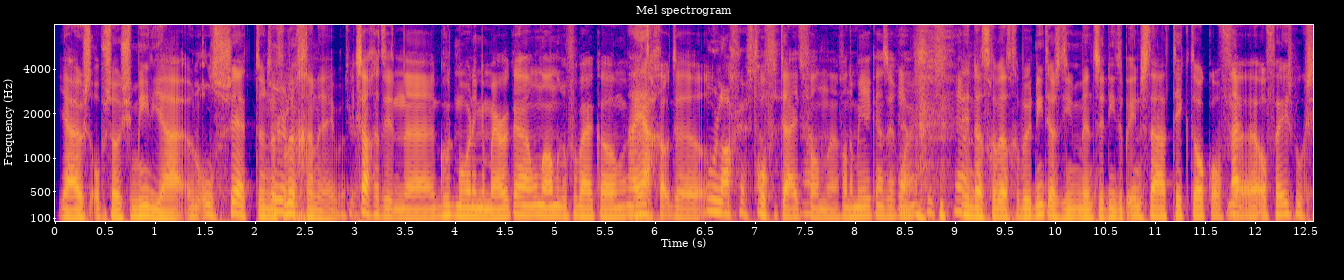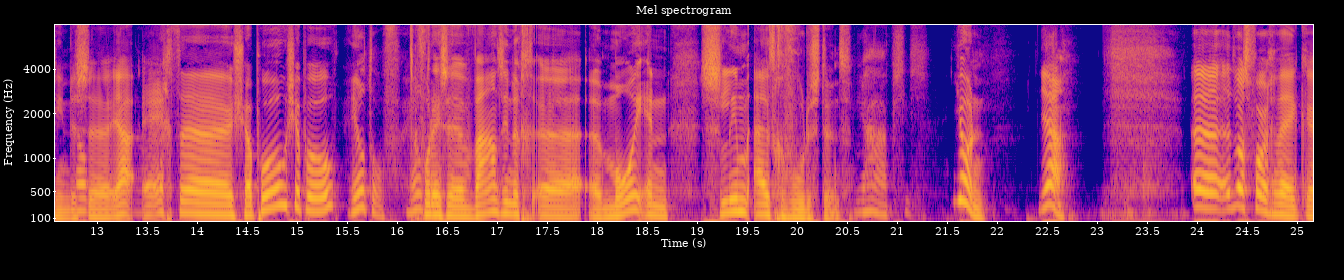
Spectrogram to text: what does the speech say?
juist op social media een ontzettende Tuurlijk. vlucht gaan nemen. Ik zag het in eh, Good Morning America onder andere voorbij komen. Nou ja. De grote Hoe is Ja. van, eh, van Amerika, zeg Ja, maar. precies. Ja. En dat, ge- dat gebeurt niet als die mensen het niet op Insta, TikTok of, Nee. eh, of Facebook zien. Dus Nope. eh, ja, echt eh, chapeau, chapeau. Heel tof. Heel voor deze waanzinnig mooi en slim uitgevoerde stunt. Ja, precies. Jorn. Ja. Eh, het was vorige week eh,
